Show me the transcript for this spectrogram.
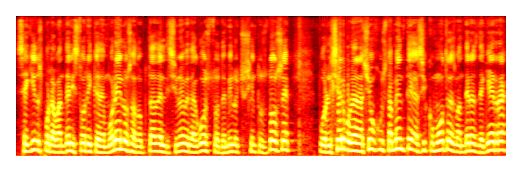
seguidos por la bandera histórica de Morelos, adoptada el 19 de agosto de 1812 por el siervo de la nación justamente, así como otras banderas de guerra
